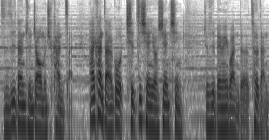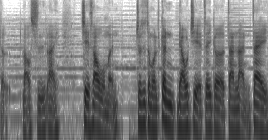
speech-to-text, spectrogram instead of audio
只是单纯叫我们去看展。他看展过，其实之前有先请就是北美馆的策展的老师来介绍我们，就是怎么更了解这个展览在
